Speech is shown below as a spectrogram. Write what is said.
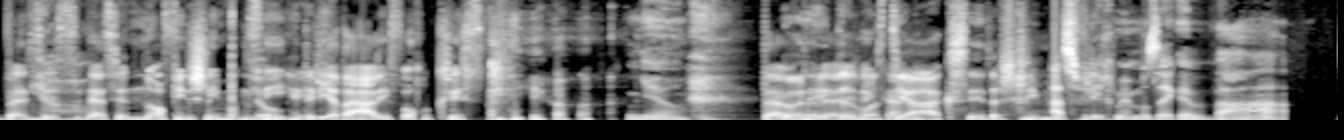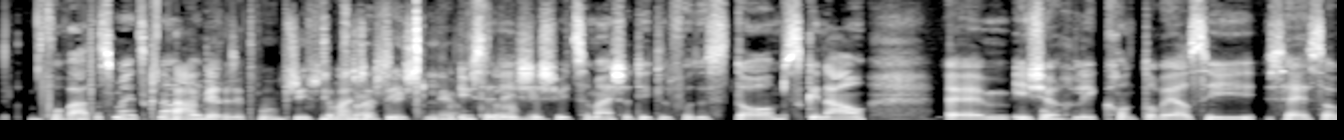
weil Ja. sonst wäre es ja noch viel schlimmer gewesen. Logisch. Hättet ihr alle vorher gewusst. ja. Da, Und hätte man nicht es ja angesehen, das stimmt. Also vielleicht müssen wir sagen, wer, von wer das wir jetzt genau Ah, wir reden. reden vom Schweizer Meistertitel. Ja. Unser letzter Schweizer Meistertitel von den Storms, genau. Ähm, ist ja ein bisschen kontroverse Saison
